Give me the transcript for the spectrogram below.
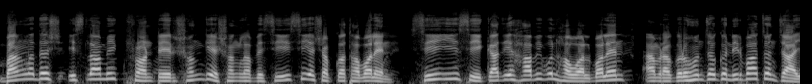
বাংলাদেশ ইসলামিক ফ্রন্টের সঙ্গে সংলাপে সিইসি এসব কথা বলেন। সিইসি কাজী হাবিবুল হাওয়াল বলেন, আমরা গ্রহণযোগ্য নির্বাচন চাই,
